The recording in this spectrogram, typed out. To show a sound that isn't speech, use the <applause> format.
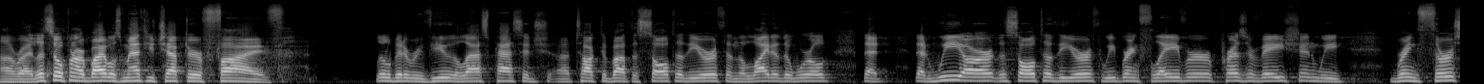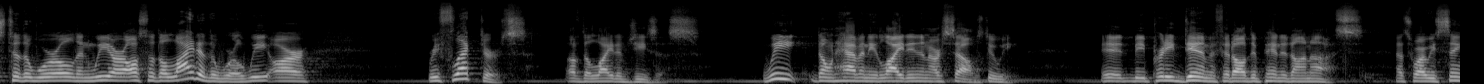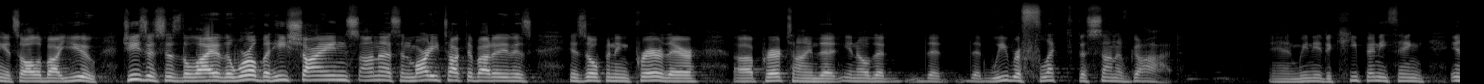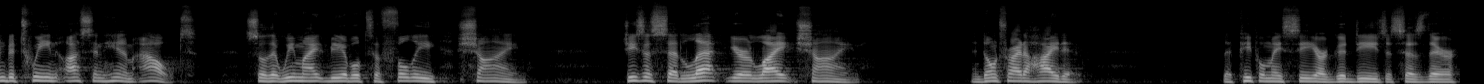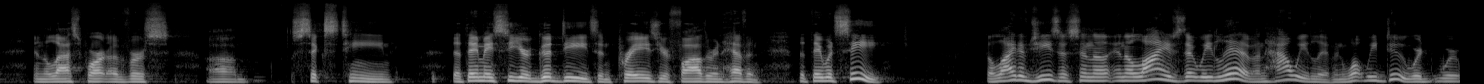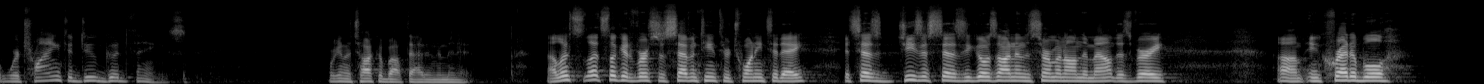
All right, let's open our Bibles, Matthew chapter 5. A little bit of review. The last passage uh, talked about the salt of the earth and the light of the world, that, that we are the salt of the earth. We bring flavor, preservation, we bring thirst to the world, and we are also the light of the world. We are reflectors of the light of Jesus. We don't have any light in ourselves, do we? It'd be pretty dim if it all depended on us. That's why we sing, It's All About You. Jesus is the light of the world, but He shines on us. And Marty talked about it in his, his opening prayer there, uh, prayer time, that, you know, that, that, that we reflect the Son of God. And we need to keep anything in between us and Him out so that we might be able to fully shine. Jesus said, Let your light shine. And don't try to hide it that people may see our good deeds, it says there in the last part of verse um, 16, that they may see your good deeds and praise your Father in heaven, that they would see the light of Jesus in the, in the lives that we live and how we live and what we do. We're, we're, we're trying to do good things. We're going to talk about that in a minute. Now let's, let's look at verses 17 through 20 today. It says, Jesus says, he goes on in the Sermon on the Mount, this very um, incredible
